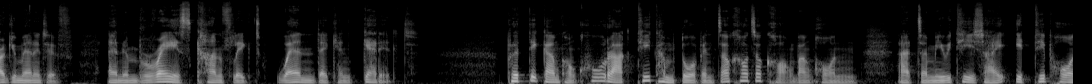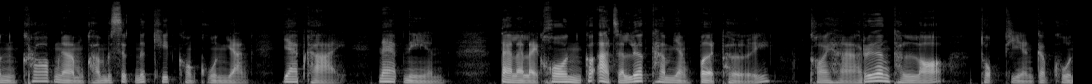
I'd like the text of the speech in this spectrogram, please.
argumentative and embrace conflict when they can get it พฤติกรรมของคู่รักที่ทำตัวเป็นเจ้าเข้าเจ้าของบางคน อาจจะมีวิธีใช้อิทธิพล ครอบงำความรู้สึกนึกคิดของคุณอย่างแยบคาย แนบเนียน แต่หลาย ๆ คนก็อาจจะเลือกทำอย่างเปิดเผย คอยหาเรื่องทะเลาะ ถกเถียงกับคุณ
